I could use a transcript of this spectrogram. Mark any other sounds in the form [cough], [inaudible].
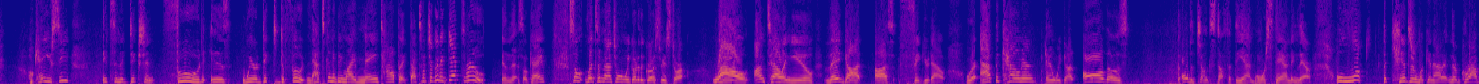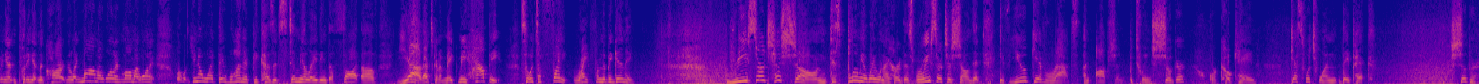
Okay, you see, it's an addiction. Food is, we're addicted to food. And that's going to be my main topic. That's what you're going to get through in this, okay? So let's imagine when we go to the grocery store. Wow, I'm telling you, they got us figured out. We're at the counter and we got all those all the junk stuff at the end when we're standing there. Well, look, the kids are looking at it and they're grabbing it and putting it in the cart and they're like, Mom, I want it, Mom, I want it. Well, you know what? They want it because it's stimulating the thought of, yeah, that's going to make me happy. So it's a fight right from the beginning. Research has shown, this blew me away when I heard this. Research has shown that if you give rats an option between sugar or cocaine, guess which one they pick? Sugar.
